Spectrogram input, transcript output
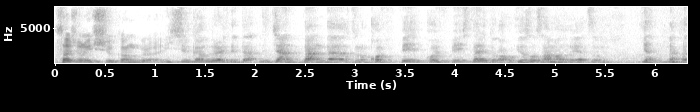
最初の1週間ぐらい。1週間ぐらいでだじゃんだんだんそのコピペコピペしたりとかよそ様のやつをやなんか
